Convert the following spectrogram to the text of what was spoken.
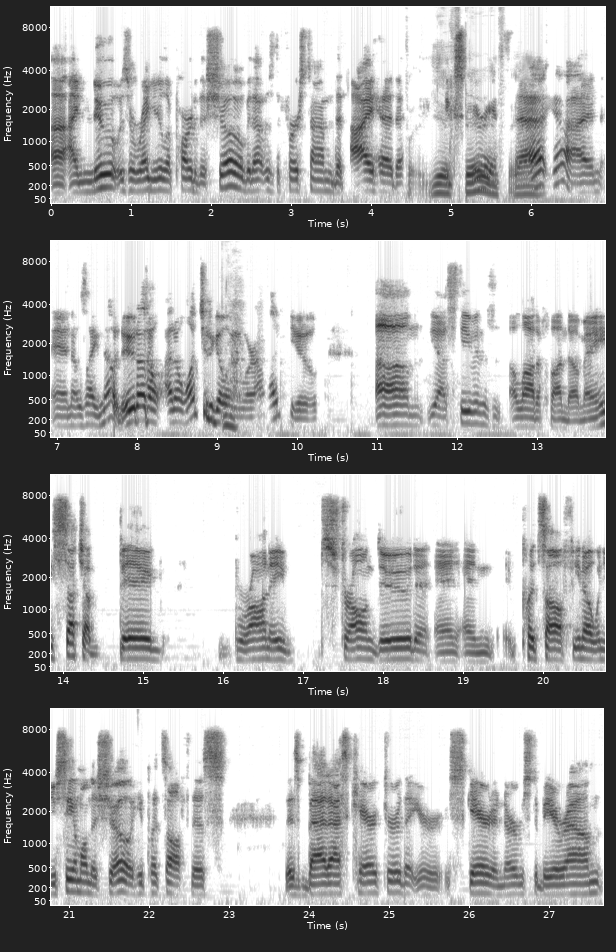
Uh, I knew it was a regular part of the show, but that was the first time that I had You experienced experienced that. Yeah, and, and I was like, no, dude, I don't, I don't want you to go anywhere. I like you. Um, yeah, Stephen's a lot of fun though, man. He's such a big, brawny, strong dude, and, and and puts off. You know, when you see him on the show, he puts off this this badass character that you're scared and nervous to be around.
